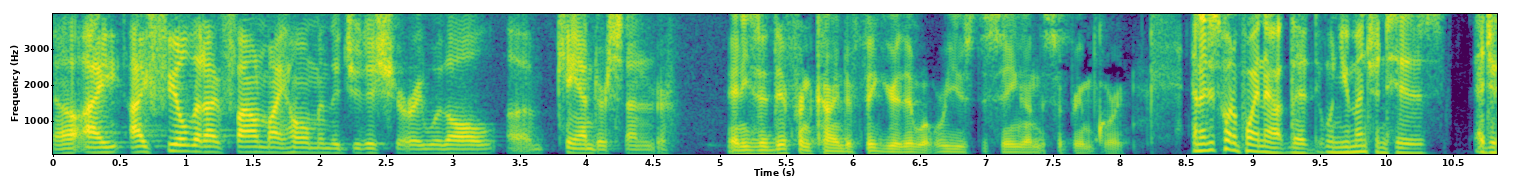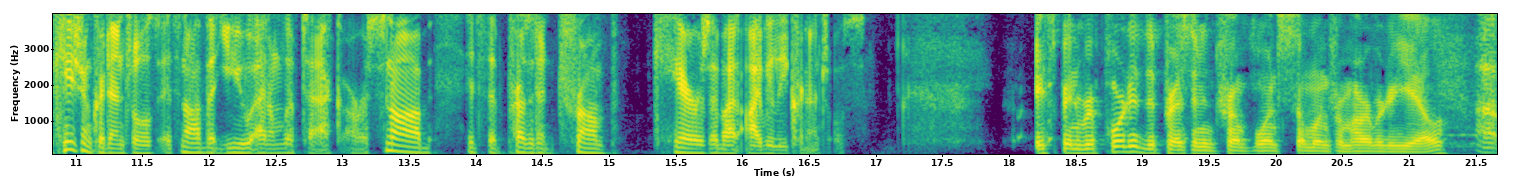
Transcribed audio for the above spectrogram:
I, I feel that I've found my home in the judiciary with all uh, candor, Senator. And he's a different kind of figure than what we're used to seeing on the Supreme Court. And I just want to point out that when you mentioned his education credentials, it's not that you, Adam Liptak, are a snob. It's that President Trump cares about Ivy League credentials. It's been reported that President Trump wants someone from Harvard or Yale. Uh,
